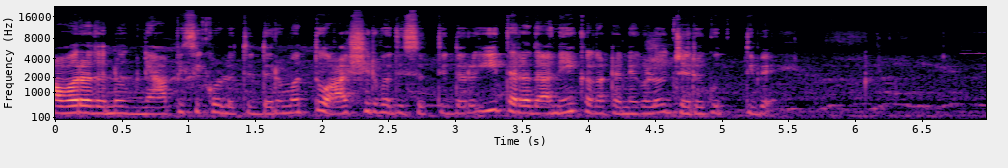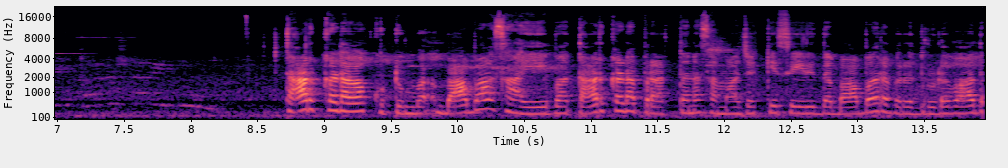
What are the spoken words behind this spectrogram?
ಅವರದನ್ನು ಜ್ಞಾಪಿಸಿಕೊಳ್ಳುತ್ತಿದ್ದರು ಮತ್ತು ಆಶೀರ್ವದಿಸುತ್ತಿದ್ದರು. ಈ ಥರದ ಅನೇಕ ಘಟನೆಗಳು ಜರುಗುತ್ತಿವೆ. ತಾರ್ಕಡ ಕುಟುಂಬ, ಬಾಬಾ ಸಾಹೇಬ ತಾರ್ಕಡ ಪ್ರಾರ್ಥನಾ ಸಮಾಜಕ್ಕೆ ಸೇರಿದ ಬಾಬಾರವರ ದೃಢವಾದ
